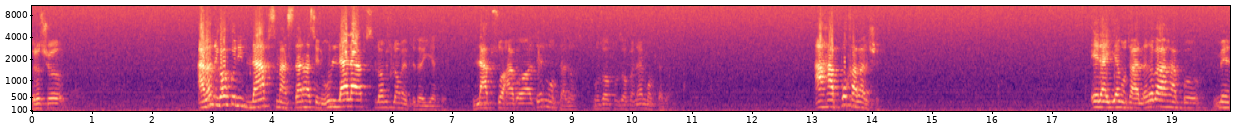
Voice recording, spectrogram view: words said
درست شد؟ الان نگاه کنید لبس مستر هست یعنی اون للبس لامش لام ابتداییته. لبس و عباعتن مبتدا مضاف مضاف نه مبتدا. احبو خبرشه. الیه متعلقه به احبو من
